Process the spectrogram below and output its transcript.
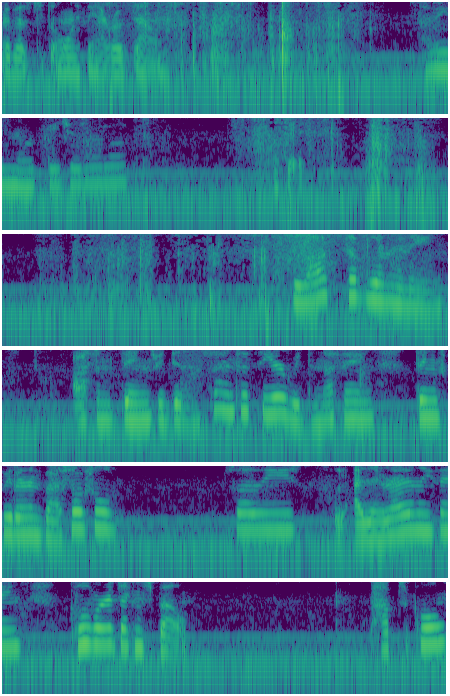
Or that's the only thing I wrote down. How many more pages are left? Okay. Lots of learning awesome things we did in science this year. We did nothing. Things we learned about social studies. I didn't write anything. Cool words I can spell. Popsicle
